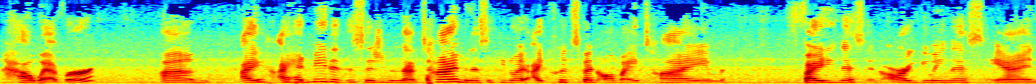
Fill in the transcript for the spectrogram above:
However, um, I I had made a decision in that time, and I was like, you know what, I could spend all my time fighting this and arguing this and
